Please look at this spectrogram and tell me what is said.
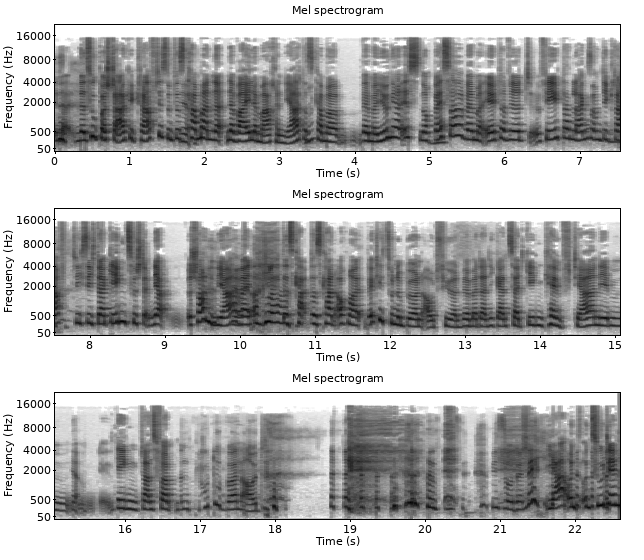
eine, eine, super starke Kraft ist und das ja. kann man eine, Weile machen, ja. Das mhm. kann man, wenn man jünger ist, noch mhm. besser. Wenn man älter wird, fehlt dann langsam die Kraft, sich, sich dagegen zu stemmen. Ja, schon, ja, ja weil ja, das kann, das kann auch mal wirklich zu einem Burnout führen, wenn man da die ganze Zeit gegen kämpft, ja, neben, gegen Transfer. Ein Pluto-Burnout. Wieso denn nicht? Ja, und, und zudem,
